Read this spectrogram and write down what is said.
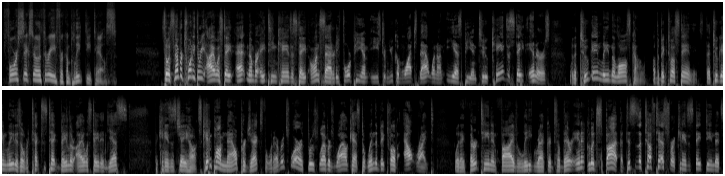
4603 for complete details. So it's number 23 Iowa State at number 18 Kansas State on Saturday, 4 p.m. Eastern. You can watch that one on ESPN2. Kansas State enters with a two game lead in the loss column of the Big 12 standings. That two game lead is over Texas Tech, Baylor, Iowa State, and yes, the Kansas Jayhawks. KenPom now projects, for whatever it's worth, Bruce Weber's Wildcats to win the Big 12 outright with a 13 and 5 league record. So they're in a good spot, but this is a tough test for a Kansas State team that's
